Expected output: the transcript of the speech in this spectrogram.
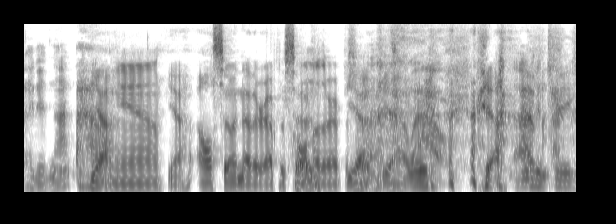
I did not. Yeah. yeah. Yeah, also another episode. Whole nother episode. Yeah, yeah, Wow. yeah. I'm intrigued.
